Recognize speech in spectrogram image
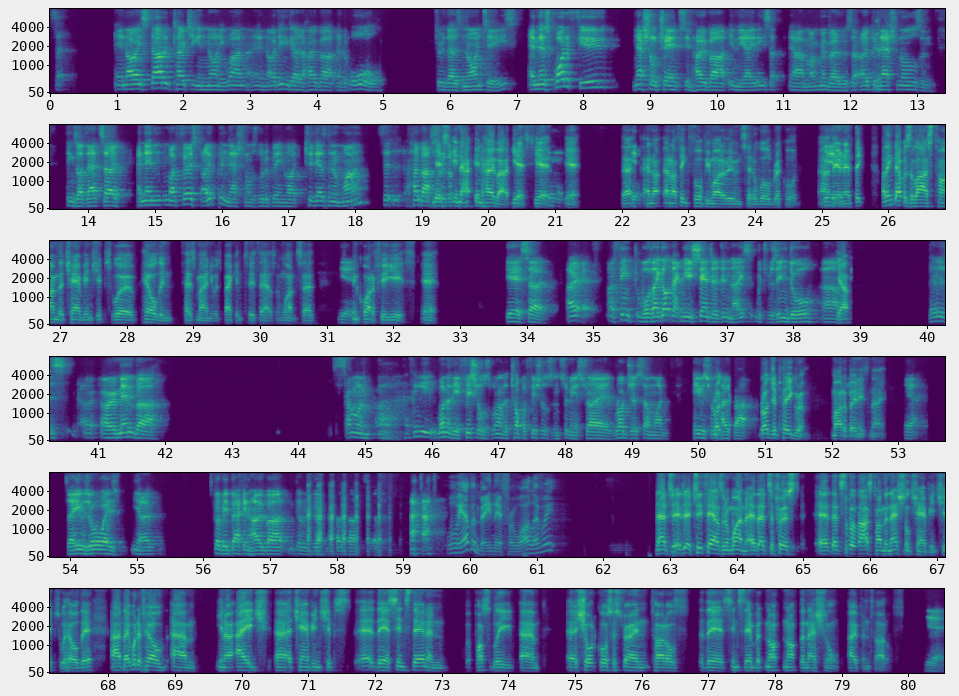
so, and I started coaching in '91, and I didn't go to Hobart at all through those '90s. And there's quite a few national champs in Hobart in the 80s. Um, I remember there was Open yeah. Nationals and things like that. So, and then my first Open Nationals would have been like 2001. So Hobart. Yes, got- in in Hobart. Yes, yeah, yeah. yeah. That, yeah. And I, and I think Thorpe might have even set a world record uh, there. And I think I think that was the last time the championships were held in Tasmania was back in 2001. So yeah, in quite a few years. Yeah. Yeah. So I I think well they got that new centre, didn't they? Which was indoor. Um, yeah. There was I, I remember someone. Oh, I think he, one of the officials, one of the top officials in Swimming Australia, Roger. Someone he was from Rod, Hobart. Roger Pegram might have been his name. Yeah. So he was always, you know, it's got to be back in Hobart. Got to be back in Hobart. So. well, we haven't been there for a while, have we? No, t- 2001. Uh, that's the first. Uh, that's the last time the national championships were held there. Uh, they would have held, um, you know, age uh, championships uh, there since then, and possibly um, uh, short course Australian titles there since then, but not not the national open titles. Yeah,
